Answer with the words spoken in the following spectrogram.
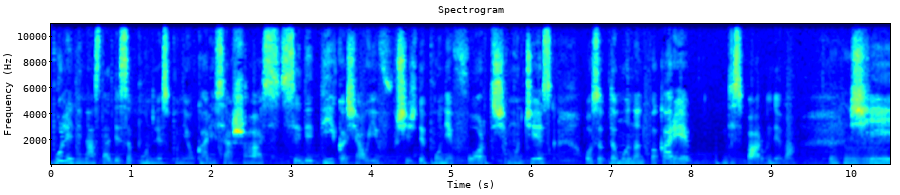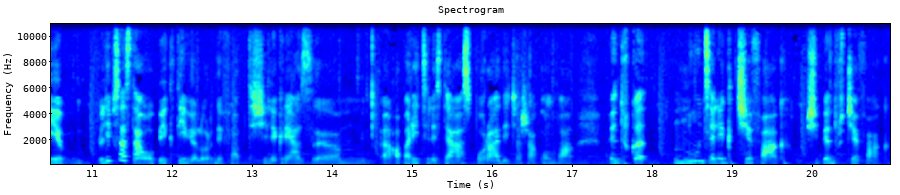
bule din asta de săpun, le spun eu, care se așa se dedică și, au și își depun efort și muncesc o săptămână, după care dispar undeva. Uh-huh. Și lipsa asta a obiectivelor, de fapt, și le creează um, aparițiile astea sporadice, așa cumva, pentru că nu înțeleg ce fac și pentru ce fac.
